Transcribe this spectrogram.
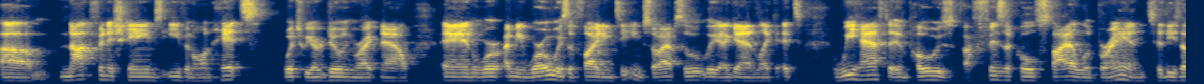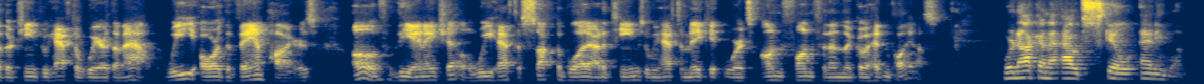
um, not finish games even on hits, which we are doing right now. And we're, I mean, we're always a fighting team. So absolutely, again, like it's we have to impose a physical style of brand to these other teams. We have to wear them out. We are the vampires of the NHL. We have to suck the blood out of teams and we have to make it where it's unfun for them to go ahead and play us. We're not going to outskill anyone.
